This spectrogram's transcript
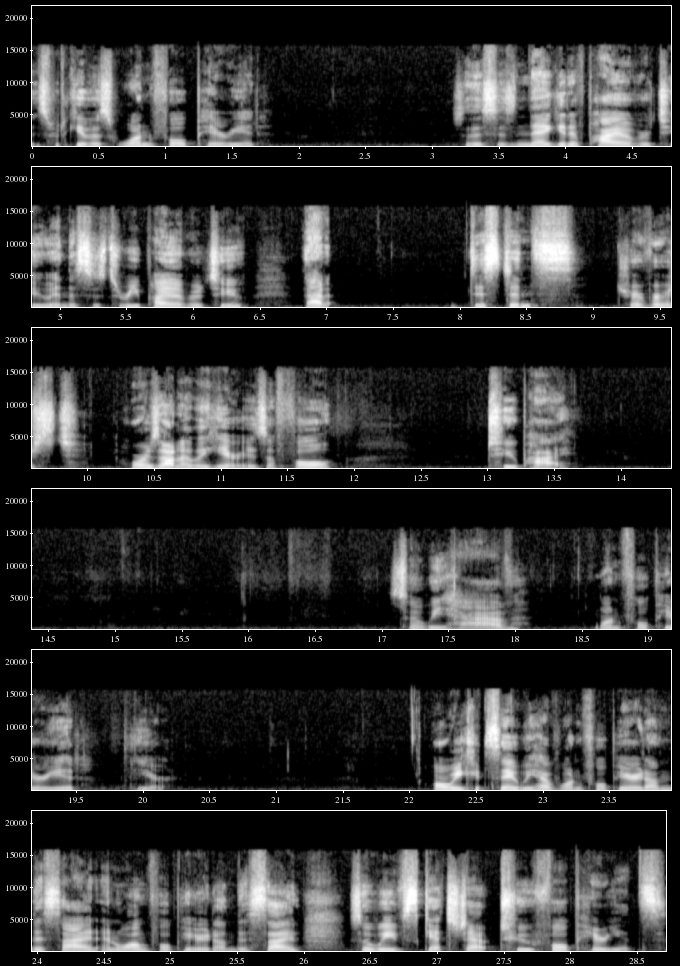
This would give us one full period. So this is negative pi over 2, and this is 3 pi over 2. That distance traversed horizontally here is a full 2 pi. So we have one full period here. Or we could say we have one full period on this side and one full period on this side. So we've sketched out two full periods.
